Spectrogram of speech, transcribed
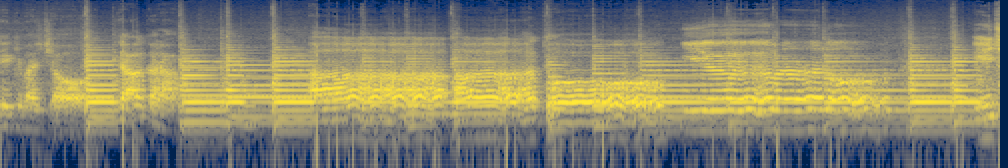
ていきましょう。だ「」から「ああという間の一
